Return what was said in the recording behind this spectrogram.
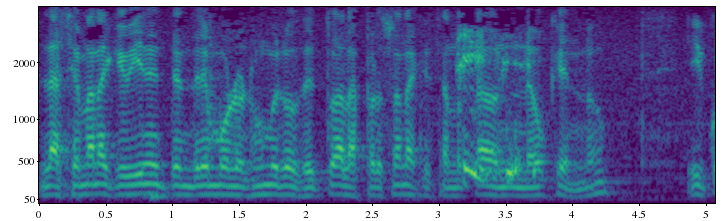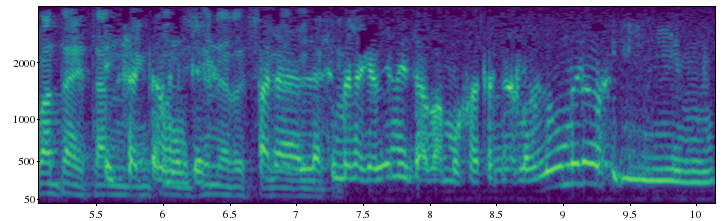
la semana que viene tendremos los números de todas las personas que se han notado en Neuquén, ¿no? ¿Y cuántas están en condiciones de recibir? Para la semana que viene ya vamos a tener los números y mm,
